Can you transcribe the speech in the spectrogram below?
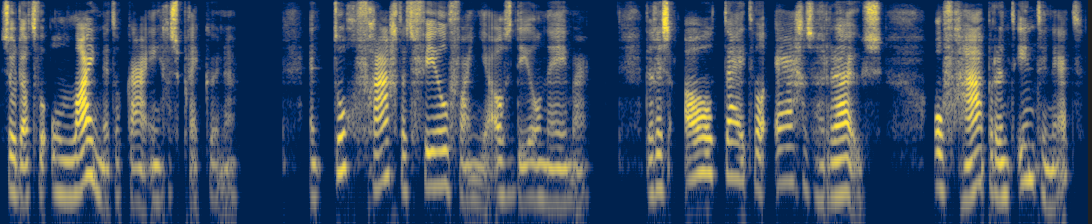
zodat we online met elkaar in gesprek kunnen. En toch vraagt het veel van je als deelnemer. Er is altijd wel ergens ruis of haperend internet,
